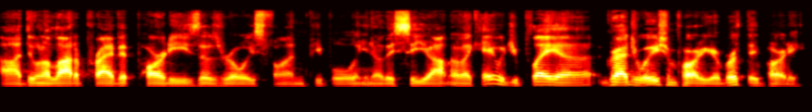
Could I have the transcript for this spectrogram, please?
uh doing a lot of private parties those are always fun people you know they see you out and they're like hey would you play a graduation party or birthday party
